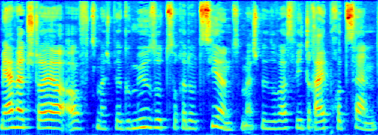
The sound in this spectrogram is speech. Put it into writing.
Mehrwertsteuer auf zum Beispiel Gemüse zu reduzieren, zum Beispiel sowas wie 3%.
